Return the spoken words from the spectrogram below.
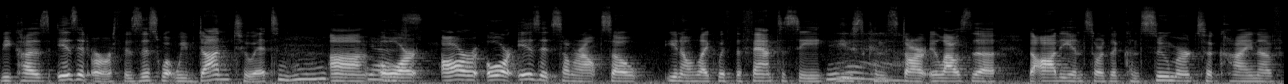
Because is it Earth? Is this what we've done to it, um, Mm-hmm. Yes. or are or is it somewhere else? So you know, like with the fantasy, you can start. It allows the the audience or the consumer to kind of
